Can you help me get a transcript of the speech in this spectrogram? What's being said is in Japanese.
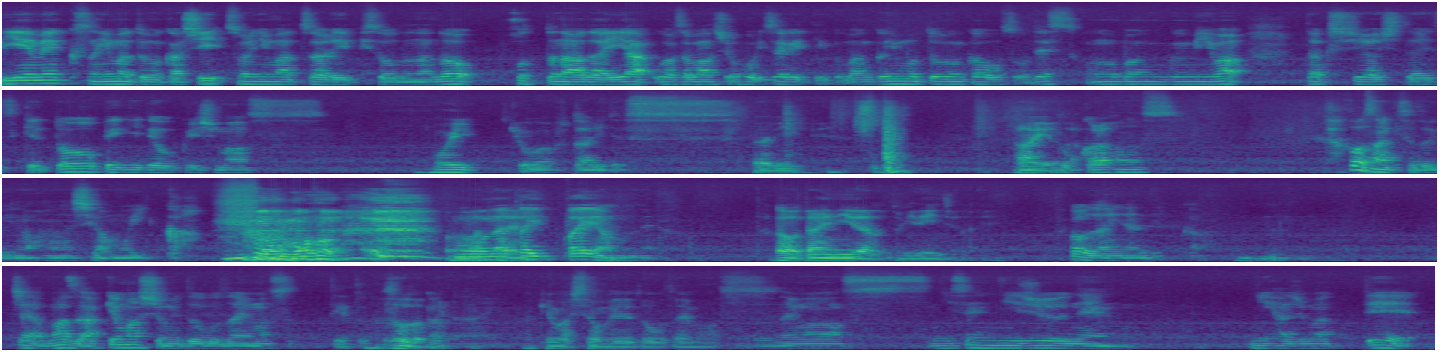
BMX の今と昔、それにまつわるエピソードなど、ホットな話題や噂話を掘り下げていく番組、元文化放送です。この番組は、私、白石大輔とペギーでお送りします。おい、今日は二人です。二人。あ、いやだ。どっから話す？高尾さん来た時の話はもういいか。もう、もうお腹い。いっぱいやもんね。高尾第2弾の時でいいんじゃない？高尾大なんでいいか。じゃあ、まず、明けましておめでとうございますっていうところそうだねから明けましておめでとうございまありがとす。うございます。2020年に始まって、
